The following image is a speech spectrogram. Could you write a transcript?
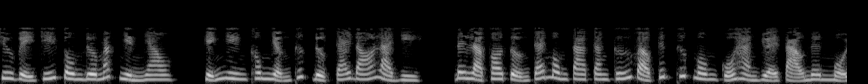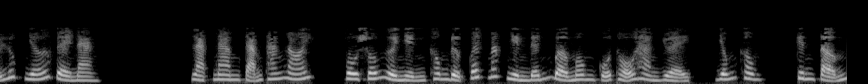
Chư vị trí tôn đưa mắt nhìn nhau, hiển nhiên không nhận thức được cái đó là gì. Đây là pho tượng cái mông ta căn cứ vào kích thước mông của hàng duệ tạo nên mỗi lúc nhớ về nàng. Lạc Nam cảm thán nói, vô số người nhịn không được quét mắt nhìn đến bờ mông của thổ hàng duệ, giống không, kinh tởm.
